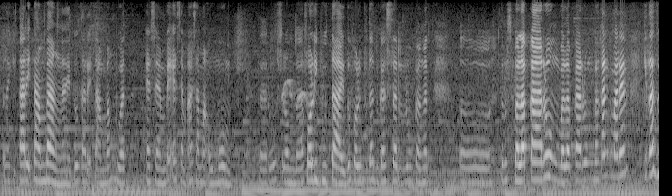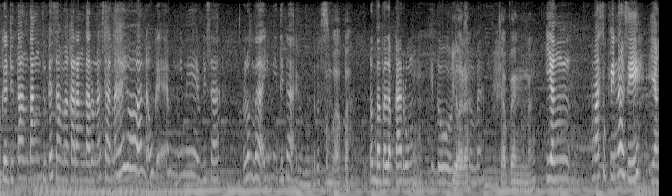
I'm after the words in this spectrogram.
apalagi tarik tambang. Nah itu tarik tambang buat SMP SMA sama umum. Terus lomba voli buta itu voli buta juga seru banget. Eh, terus balap karung balap karung. Bahkan kemarin kita juga ditantang juga sama Karang Taruna sana. Ayo anak UGM ini bisa lomba ini tidak terus Lomba apa? lomba balap karung Hmm. itu Juara. terus lomba Siapa yang menang? yang masuk final sih yang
